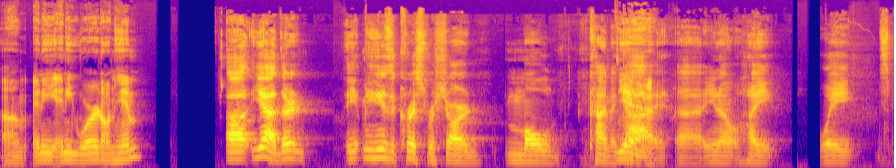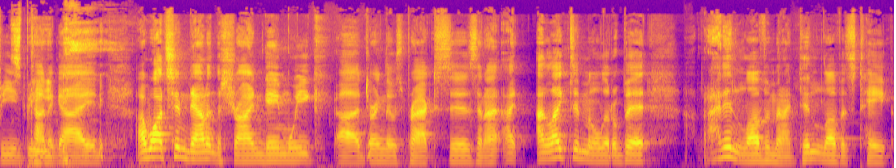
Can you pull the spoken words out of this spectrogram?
Um, any any word on him? Uh, yeah, they're. I mean, he's a Kris Richard mold kind of Yeah. guy. Uh, you know, height, weight, speed, Speed. kind of guy. And I watched him down at the Shrine game week uh, during those practices, and I, I I liked him a little bit, but I didn't love him, and I didn't love his tape.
